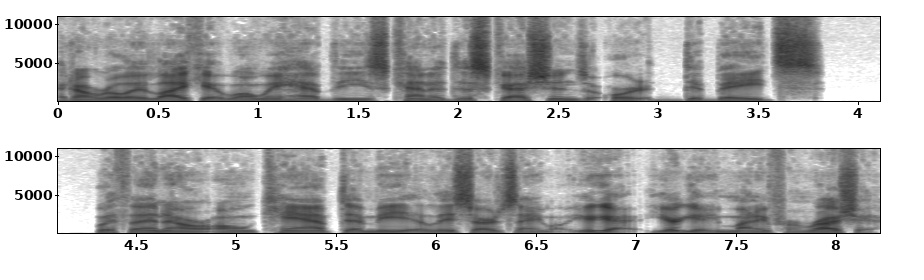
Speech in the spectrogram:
I don't really like it when we have these kind of discussions or debates within our own camp to immediately start saying, "Well, you got you're getting money from Russia,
